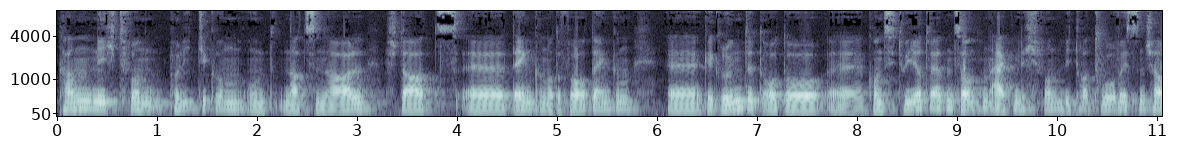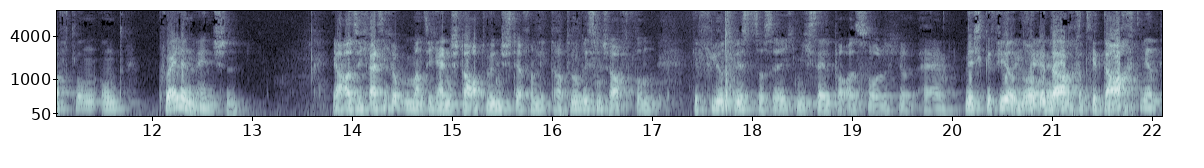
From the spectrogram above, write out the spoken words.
kann nicht von Politikern und Nationalstaatsdenkern oder Vordenkern äh, gegründet oder äh, konstituiert werden, sondern eigentlich von Literaturwissenschaftlern und Quellenmenschen. Ja, also ich weiß nicht, ob man sich einen Staat wünscht, der von Literaturwissenschaftlern geführt wird, so sehe ich mich selber als solcher. Äh, nicht geführt, nur gedacht. gedacht wird.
